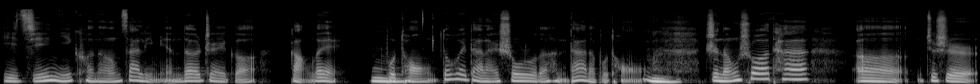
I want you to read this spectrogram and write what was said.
以及你可能在里面的这个岗位不。嗯同，都会带来收入的很大的不同。嗯。只能说它呃，就是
